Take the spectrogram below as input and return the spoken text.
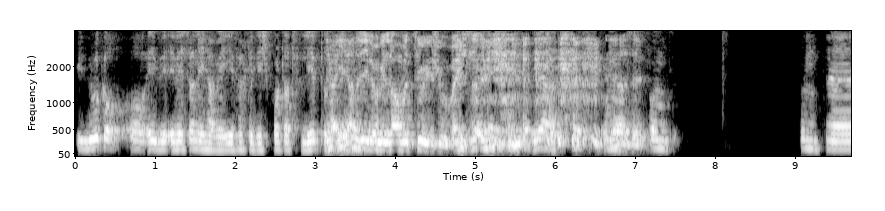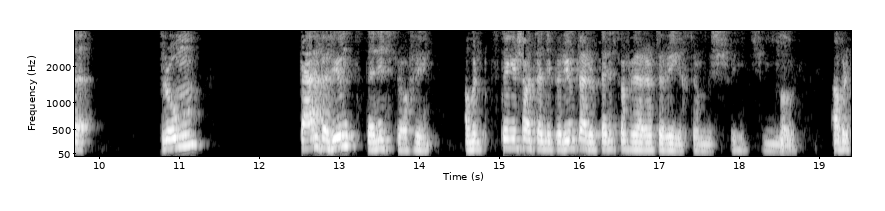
ich schaue auch, ich, ich weiß auch nicht, ich habe mich einfach in die Sportart verliebt. ja, ja also ich schaue dir aber zu, ich weißt du, so ich Ja. ja, so. Und, und äh, darum gern berühmt Tennisprofi. Aber das Ding ist halt, wenn ich berühmt wäre und Tennisprofi wäre, auch reich. Darum ist es schwi- schwierig. Voll. Aber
